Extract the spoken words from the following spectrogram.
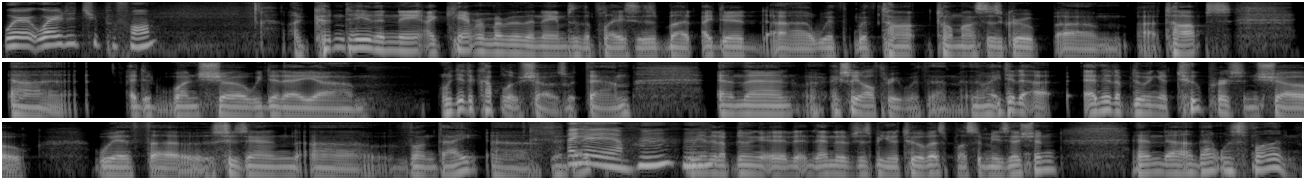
Where where did you perform? I couldn't tell you the name. I can't remember the names of the places, but I did uh, with with Tom, Tomas's group, um, uh, Tops. Uh, I did one show. We did a um, we did a couple of shows with them, and then actually all three with them. And I did a, ended up doing a two person show with uh, Suzanne uh, Van Dyke. Uh, Van Ah, yeah, yeah. Hmm? We ended up doing it. It ended up just being the two of us plus a musician, and uh, that was fun.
